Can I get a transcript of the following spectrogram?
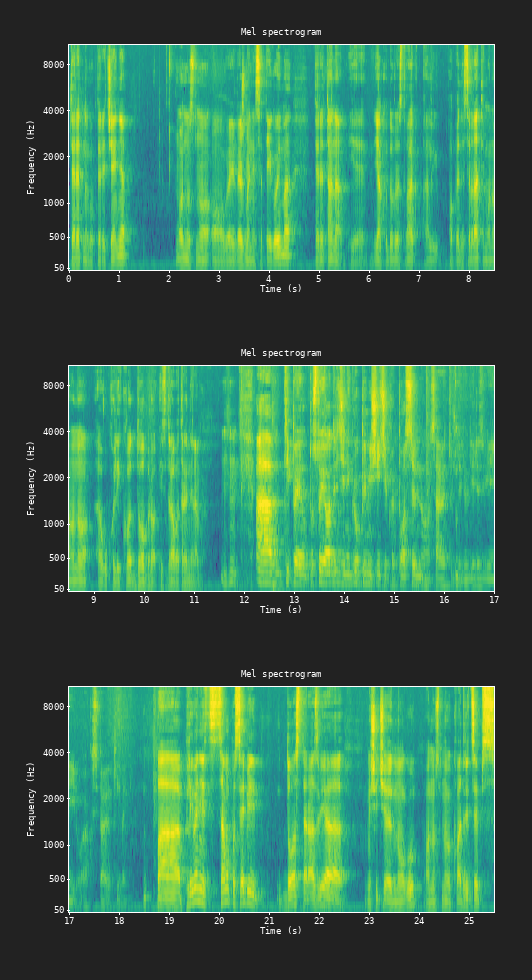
teretnog opterećenja, odnosno ovaj, vežbanje sa tegovima. Teretana je jako dobra stvar, ali opet da se vratimo na ono ukoliko dobro i zdravo treniramo. Mm -hmm. A, tipa, postoje određene grupe mišića koje posebno savjetuš da ljudi razvijaju ako se bave plivanjem? Pa, plivanje samo po sebi dosta razvija mišiće nogu, odnosno kvadriceps,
